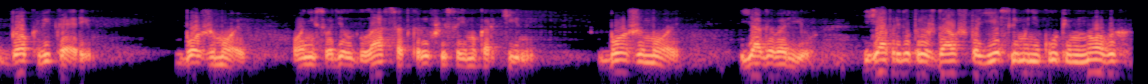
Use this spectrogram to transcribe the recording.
Док Викери. «Боже мой!» Он не сводил глаз с открывшейся ему картины. «Боже мой!» Я говорил. Я предупреждал, что если мы не купим новых...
